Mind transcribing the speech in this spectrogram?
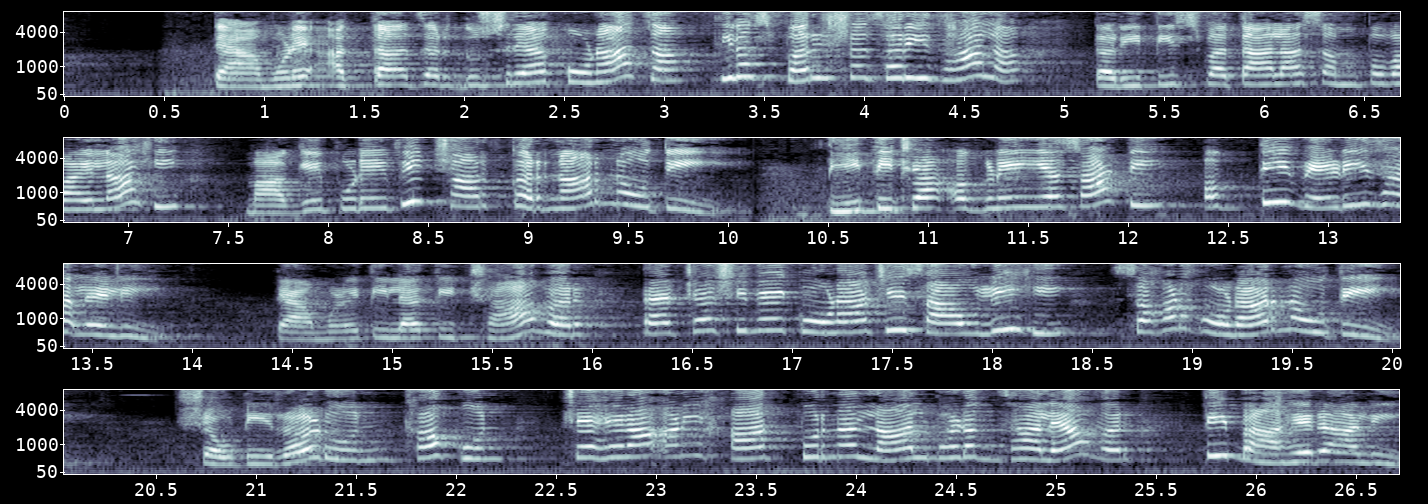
त्यामुळे आता जर दुसऱ्या कोणाचा तिला स्पर्श जरी झाला तरी ती स्वतःला संपवायलाही मागे पुढे विचार करणार नव्हती. ती तिच्या अग्नेयासाठी अगदी वेडी झालेली. त्यामुळे तिला तिच्यावर त्याच्याशिवाय कोणाची सावलीही सहन होणार नव्हती. शेवटी रडून थकून चेहरा आणि हात पूर्ण लाल भडक झाल्यावर ती बाहेर आली.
